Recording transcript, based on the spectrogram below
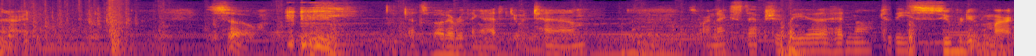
Alright. So, that's about everything I had to do in town. So our next step should be uh, heading off to the Super Duper Mart.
